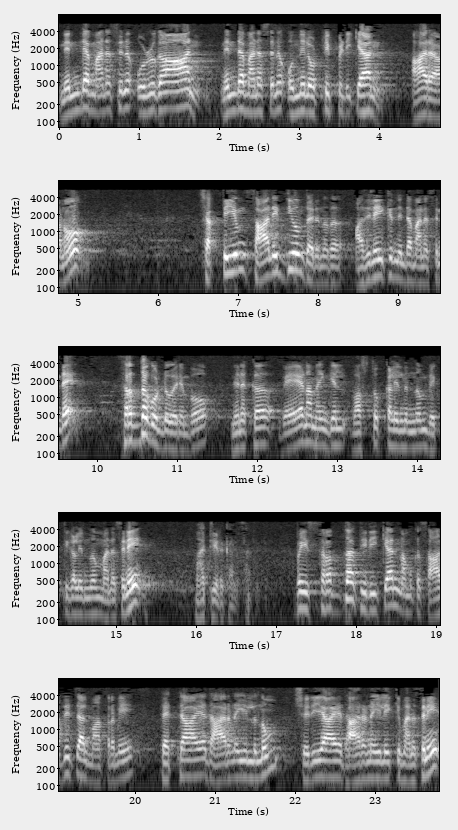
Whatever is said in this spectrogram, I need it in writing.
നിന്റെ മനസ്സിന് ഒഴുകാൻ നിന്റെ മനസ്സിന് ഒന്നിലൊട്ടിപ്പിടിക്കാൻ ആരാണോ ശക്തിയും സാന്നിധ്യവും തരുന്നത് അതിലേക്ക് നിന്റെ മനസ്സിന്റെ ശ്രദ്ധ കൊണ്ടുവരുമ്പോ നിനക്ക് വേണമെങ്കിൽ വസ്തുക്കളിൽ നിന്നും വ്യക്തികളിൽ നിന്നും മനസ്സിനെ മാറ്റിയെടുക്കാൻ സാധിക്കും. അപ്പൊ ഈ ശ്രദ്ധ തിരിക്കാൻ നമുക്ക് സാധിച്ചാൽ മാത്രമേ തെറ്റായ ധാരണയിൽ നിന്നും ശരിയായ ധാരണയിലേക്ക് മനസ്സിനെ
